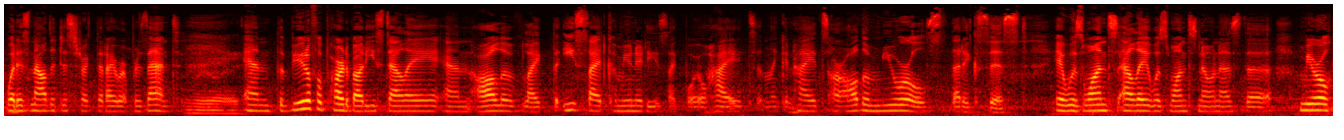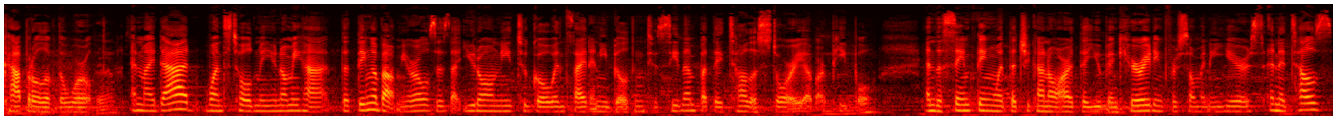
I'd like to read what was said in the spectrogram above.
what is now the district that I represent. Really? And the beautiful part about East LA and all of like the East Side communities like Boyle Heights and Lincoln Heights are all the murals that exist. It was once LA was once known as the mural capital of the world. yeah. And my dad once told me, you know, mija, the thing about murals is that you don't need to go inside any building to see them, but they tell the story of our mm-hmm. people. And the same thing with the Chicano art that you've been curating for so many years. And it tells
